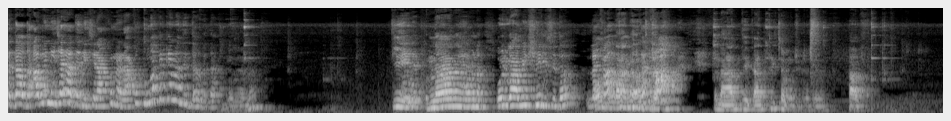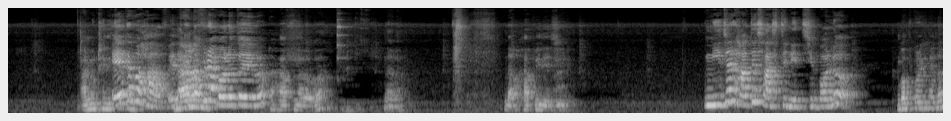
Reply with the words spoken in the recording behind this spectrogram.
দাও দাও আমি নিজের হাতে নিচ্ছি রাখো না রাখো তোমাকে কেন দিতে হবে দাও। কি? না না হবে না। আমি খেয়ে নিছি তো। না না না। অর্ধেক অর্ধেক চামচ হাফ। আমি উঠে দিচ্ছি এই দেখো হাফ। না, হাফ না বলো তো এগুলো হাফ না বাবা। দাঁড়া দাও হাফই দিয়েছি। নিজের হাতে শাস্তি নিচ্ছি বলো। গপ করে খেলো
